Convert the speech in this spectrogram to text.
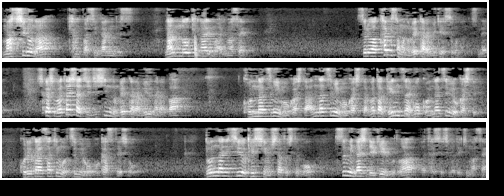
真っ白なキャンパスになるんです。何の汚れもありません。それは神様の目から見てそうなんですね。しかし私たち自身の目から見るならばこんな罪も犯したあんな罪も犯したまた現在もこんな罪を犯している。これから先も罪を犯すでしょう。どんなに強い決心をしたとしても罪なしで生きることは私たちはできません。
